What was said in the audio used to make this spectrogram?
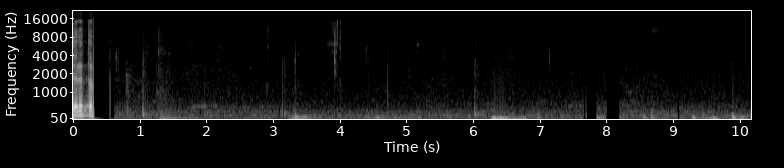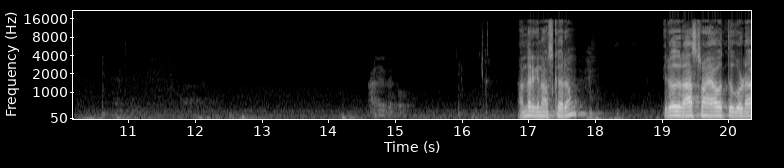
చరిత్ర అందరికీ నమస్కారం. ఈరోజు రాష్ట్రం యావత్తు కూడా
